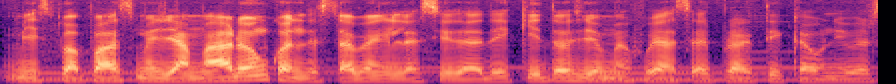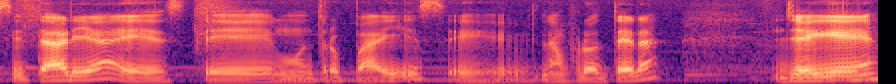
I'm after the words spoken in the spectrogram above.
mis papás me llamaron cuando estaba en la ciudad de Quito. Yo me fui a hacer práctica universitaria este, en otro país, eh, en la frontera. Llegué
